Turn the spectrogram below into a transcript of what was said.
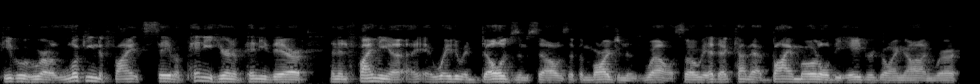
people who are looking to find save a penny here and a penny there, and then finding a, a, way to indulge themselves at the margin as well. So we had that kind of that bimodal behavior going on where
